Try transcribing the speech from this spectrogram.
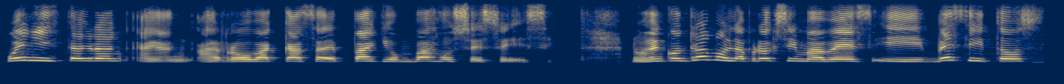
o en Instagram en arroba casadepaz-ccs. Nos encontramos la próxima vez y besitos.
